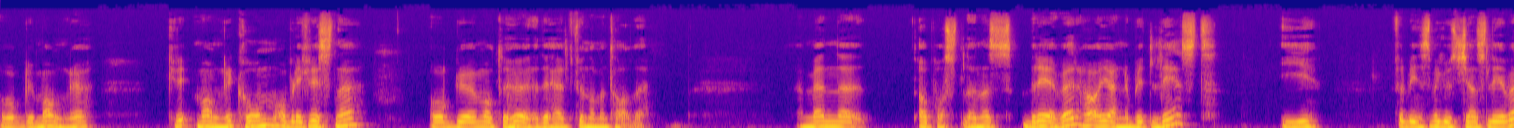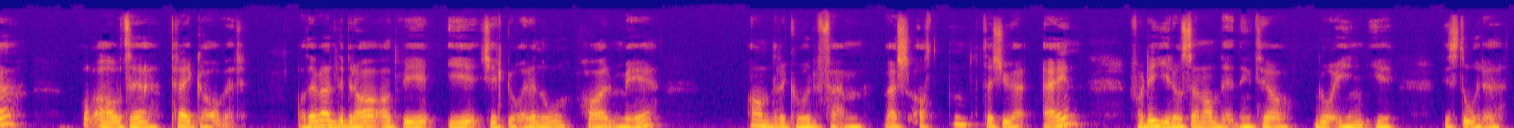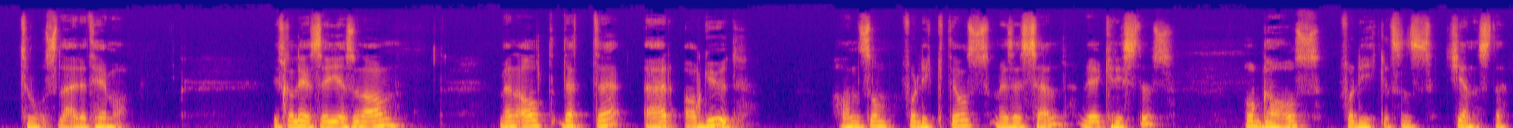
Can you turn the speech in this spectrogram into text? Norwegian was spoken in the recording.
og mange mange kom og ble kristne og eh, måtte høre det helt fundamentale. Men eh, apostlenes brever har gjerne blitt lest i forbindelse med gudstjenestelivet, og av og til preika over. Og det er veldig bra at vi i kirkeåret nå har med andre kor 5, vers 18 til 21, for det gir oss en anledning til å gå inn i de store troslæretema. Vi skal lese i Jesu navn. Men alt dette er av Gud, Han som forlikte oss med seg selv ved Kristus og ga oss forlikelsens tjeneste.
